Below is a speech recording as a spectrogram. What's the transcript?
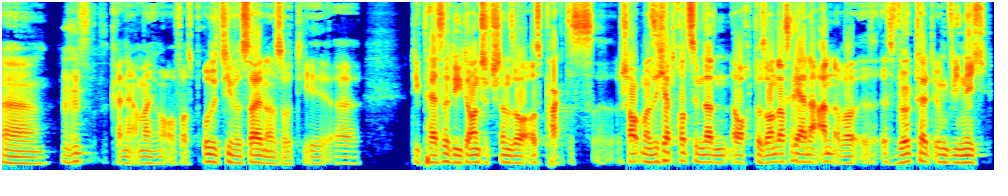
Äh, mhm. kann ja manchmal auch was Positives sein. Also die, äh, die Pässe, die Doncic dann so auspackt, das äh, schaut man sich ja trotzdem dann auch besonders gerne an, aber es, es wirkt halt irgendwie nicht,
